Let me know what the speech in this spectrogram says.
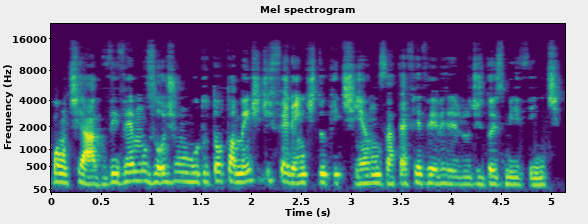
Bom, Tiago, vivemos hoje um mundo totalmente diferente do que tínhamos até fevereiro de 2020.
